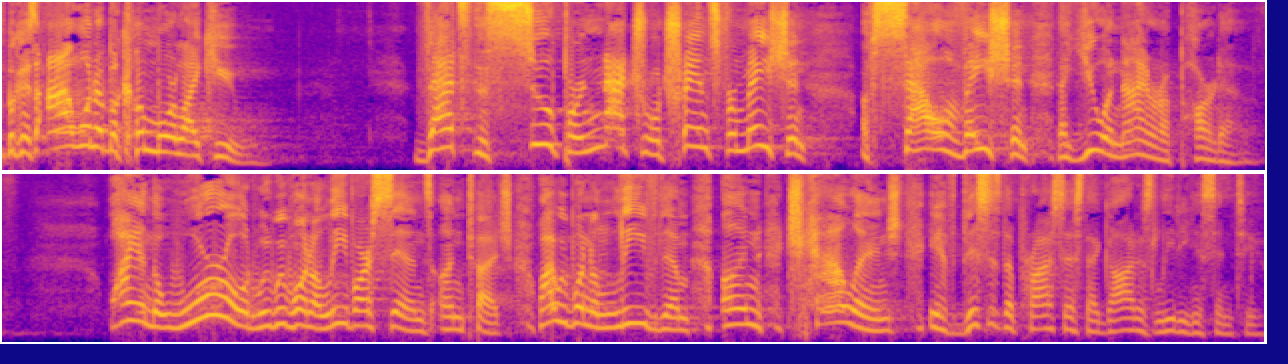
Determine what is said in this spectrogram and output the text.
because I want to become more like you. That's the supernatural transformation of salvation that you and I are a part of. Why in the world would we want to leave our sins untouched? Why would we want to leave them unchallenged if this is the process that God is leading us into?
